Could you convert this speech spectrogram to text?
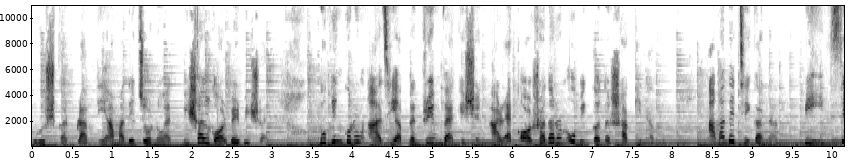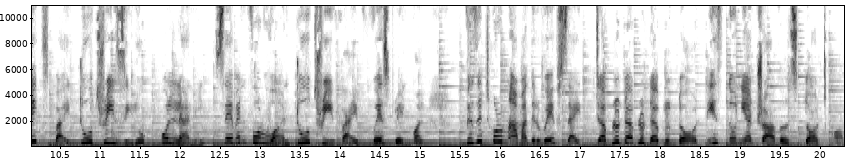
পুরস্কার প্রাপ্তি আমাদের জন্য এক বিশাল গর্বের বিষয়। বুকিং করুন আজই আপনার ড্রিম ভ্যাকেশন আর এক অসাধারণ অভিজ্ঞতার সাক্ষী থাকুন। আমাদের ঠিকানা by two three zero Kalyani seven four one two three five West Bengal visit করুন আমাদের ওয়েবসাইট কম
